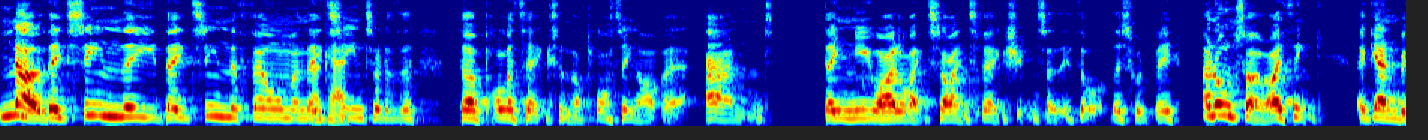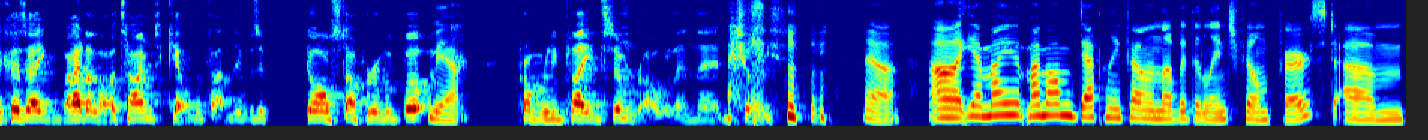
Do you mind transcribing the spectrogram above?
No, they'd seen the they'd seen the film and they'd Okay. seen sort of the the politics and the plotting of it, and they knew I liked science fiction, so they thought this would be. And also, I think again because I, I had a lot of time to kill, the fact that it was a doorstopper of a book Yeah. probably played some role in their choice. yeah. Uh yeah, my my mom definitely fell in love with the Lynch film first. Um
